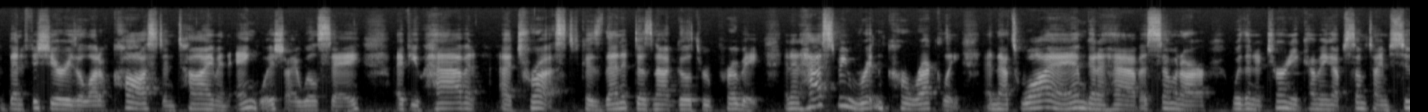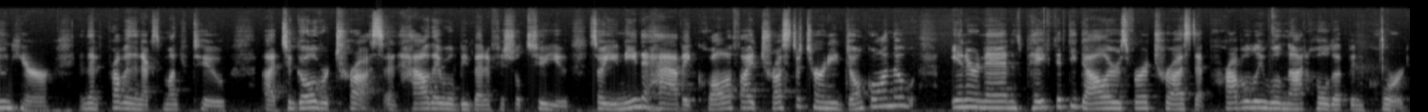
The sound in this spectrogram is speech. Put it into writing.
beneficiaries a lot of cost and time and anguish, I will say, if you have an, a trust, because then it does not go through probate. And it has to be written correctly. And that's why I am going to have a seminar with an attorney coming up sometime soon here, and then probably the next month or two, uh, to go over trusts and how they will be beneficial to you. So you need to have a qualified trust attorney. Don't go on the internet and pay $50 for a trust that probably will not hold up in court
